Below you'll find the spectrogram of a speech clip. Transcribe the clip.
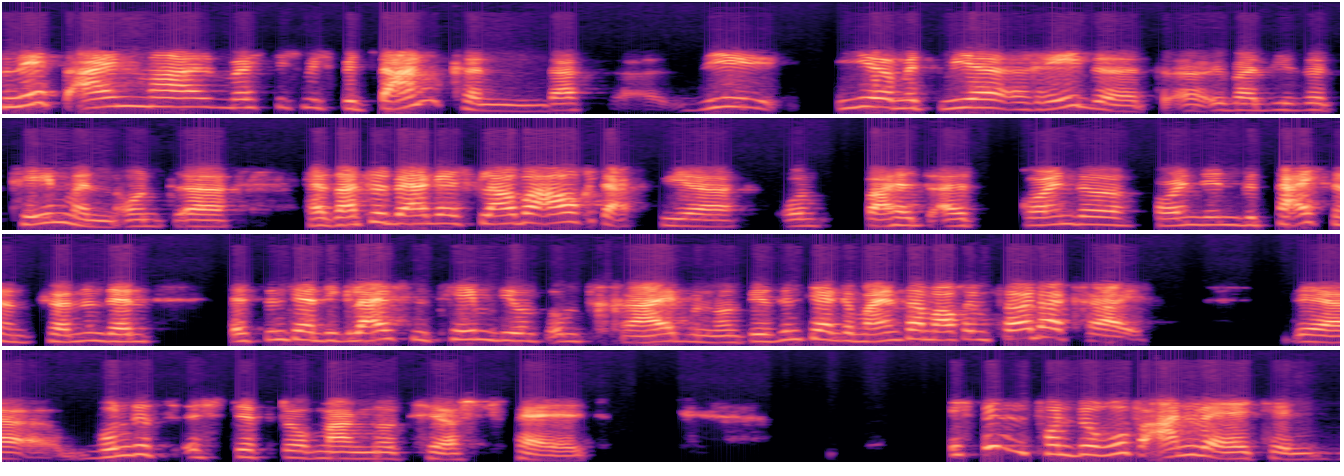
Zunächst einmal möchte ich mich bedanken, dass äh, Sie ihr mit mir redet äh, über diese Themen. Und äh, Herr Sattelberger, ich glaube auch, dass wir uns bald als Freunde, Freundinnen bezeichnen können, denn es sind ja die gleichen Themen, die uns umtreiben. Und wir sind ja gemeinsam auch im Förderkreis der Bundesstiftung Magnus Hirschfeld. Ich bin von Beruf Anwältin,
